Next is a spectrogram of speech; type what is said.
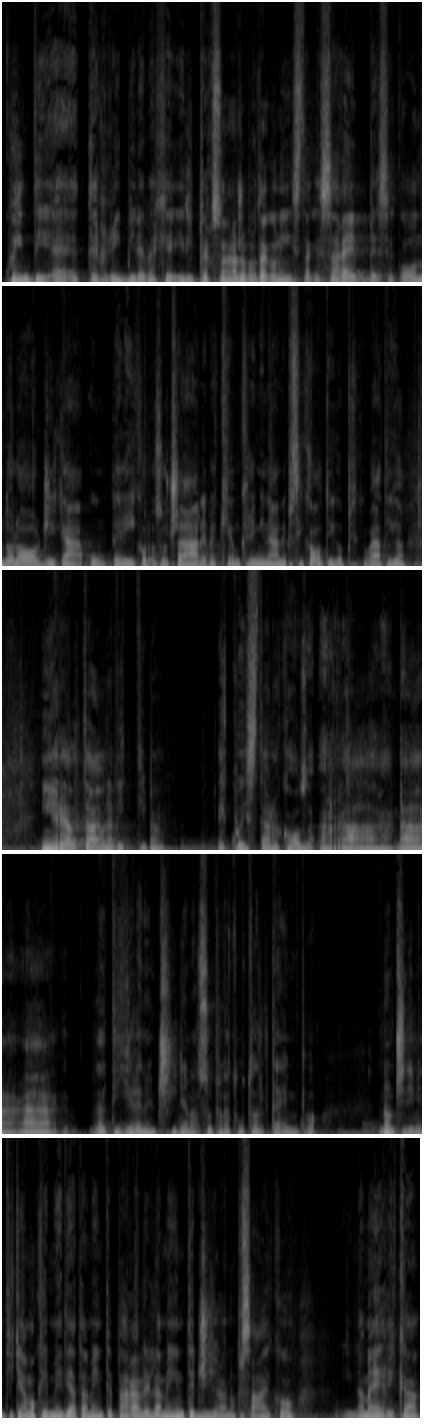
Quindi è terribile perché il personaggio protagonista che sarebbe, secondo logica, un pericolo sociale perché è un criminale psicotico, psicopatico, in realtà è una vittima. E questa è una cosa rara, rara, rara da dire nel cinema, soprattutto al tempo. Non ci dimentichiamo che immediatamente, parallelamente, girano Psycho in America,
